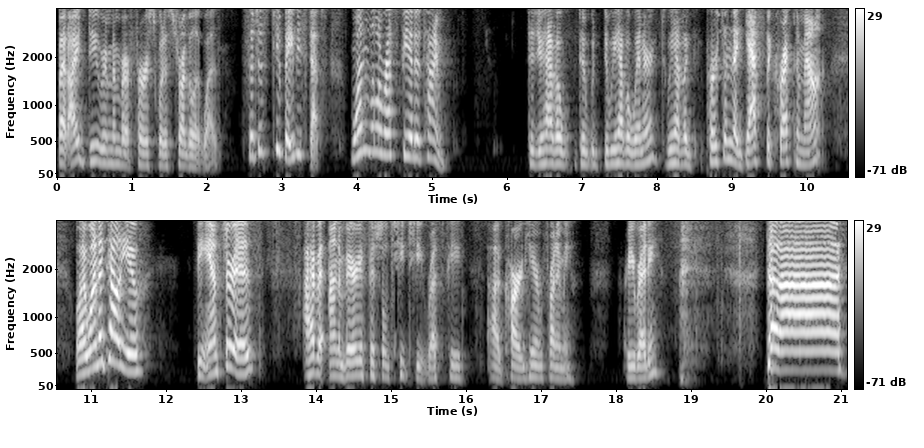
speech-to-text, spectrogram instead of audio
but I do remember at first what a struggle it was. So just do baby steps, one little recipe at a time. Did you have a do, we have a winner? Do we have a person that guessed the correct amount? Well, I want to tell you the answer is I have it on a very official cheat sheet recipe uh, card here in front of me. Are you ready? Ta-da!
